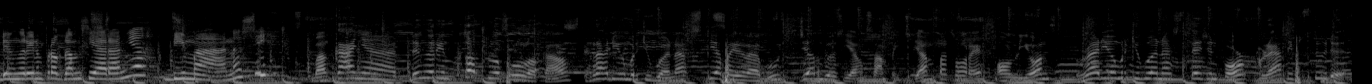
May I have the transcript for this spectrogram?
Dengerin program siarannya di mana sih? Makanya dengerin Top 20 Lokal Radio Mercu Buana setiap hari Rabu jam 2 siang sampai jam 4 sore only on Radio Mercu Buana Station 4 Creative Student.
